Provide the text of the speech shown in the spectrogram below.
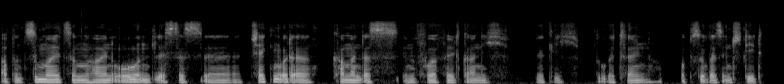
ab und zu mal zum HNO und lässt das äh, checken oder kann man das im Vorfeld gar nicht wirklich beurteilen, ob sowas entsteht?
